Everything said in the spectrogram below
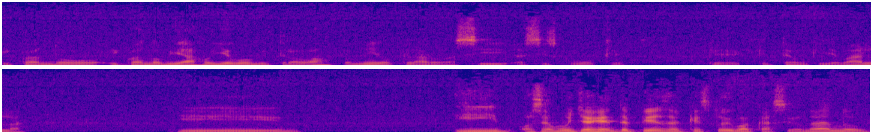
y cuando, y cuando viajo llevo mi trabajo conmigo, claro, así, así es como que, que, tengo que llevarla. Y y, o sea, mucha gente piensa que estoy vacacionando,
